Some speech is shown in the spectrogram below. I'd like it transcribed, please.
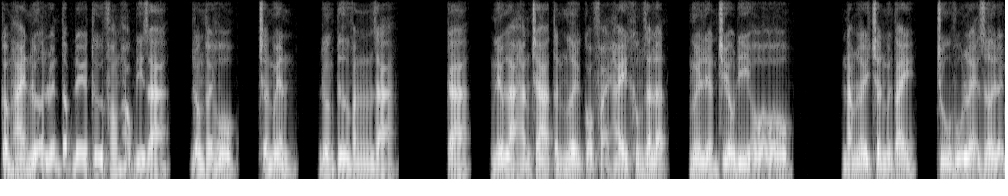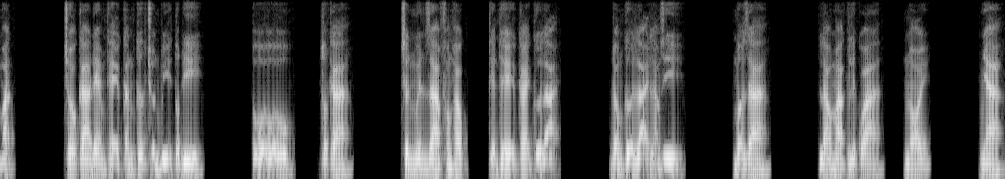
cầm hai nửa luyện tập đề từ phòng học đi ra, đồng thời hô, trần nguyên, đường tư văn ra. Ca, nếu là hắn tra tấn ngươi có phải hay không gian lận, ngươi liền chiêu đi, ô ô ô. Nắm lấy trần nguyên tay, chu vũ lệ rơi đầy mặt. Cho ca đem thẻ căn cước chuẩn bị tốt đi. Ô ô ô, tốt ca. Trần nguyên ra phòng học, tiện thể cài cửa lại. Đóng cửa lại làm gì? Mở ra. Lão mạc liếc qua nói nhà,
